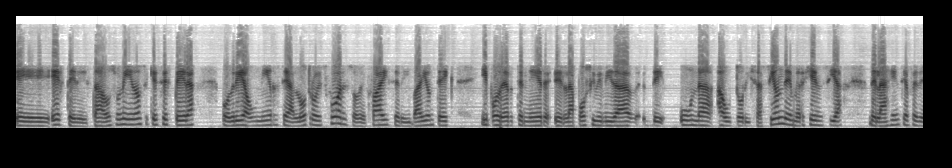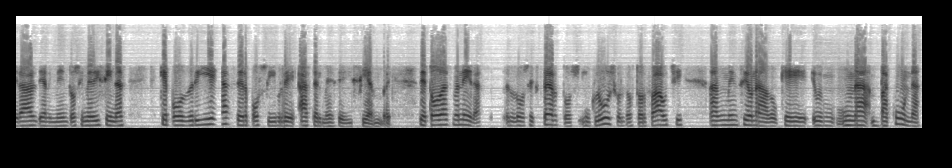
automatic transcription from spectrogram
eh, este de Estados Unidos y que se espera podría unirse al otro esfuerzo de Pfizer y BioNTech y poder tener eh, la posibilidad de una autorización de emergencia de la Agencia Federal de Alimentos y Medicinas que podría ser posible hasta el mes de diciembre. De todas maneras, los expertos, incluso el doctor Fauci, han mencionado que um, una vacuna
